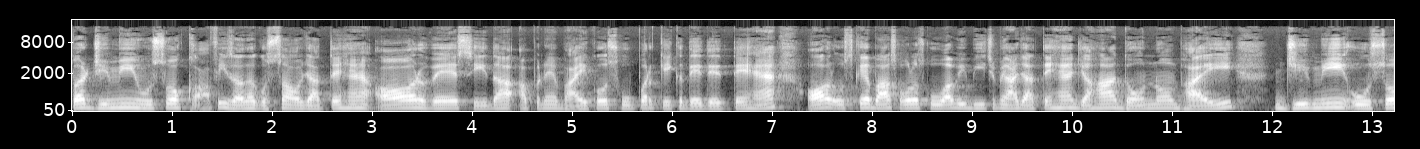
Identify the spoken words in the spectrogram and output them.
पर जिमी ऊसो काफ़ी ज़्यादा गुस्सा हो जाते हैं और वे सीधा अपने भाई को सुपर किक दे देते हैं और उसके बाद सोलोस्कुआ भी बीच में आ जाते हैं, जहाँ दोनों भाई जिमी ऊसो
